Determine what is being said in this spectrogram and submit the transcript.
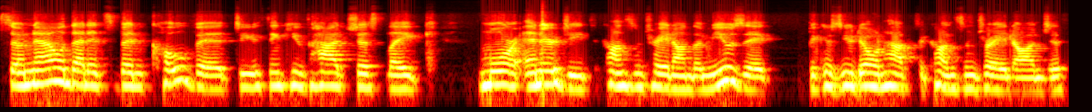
So now that it's been COVID, do you think you've had just like more energy to concentrate on the music because you don't have to concentrate on just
